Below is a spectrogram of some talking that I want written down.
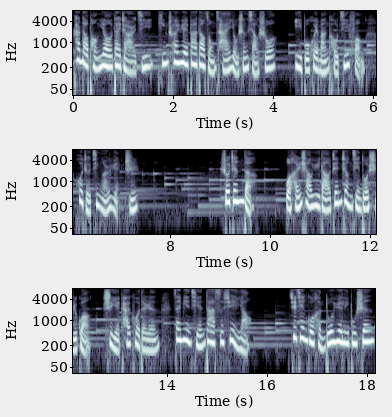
看到朋友戴着耳机听《穿越霸道总裁》有声小说。亦不会满口讥讽或者敬而远之。说真的，我很少遇到真正见多识广、视野开阔的人在面前大肆炫耀，却见过很多阅历不深、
